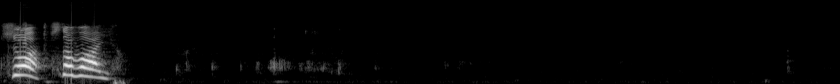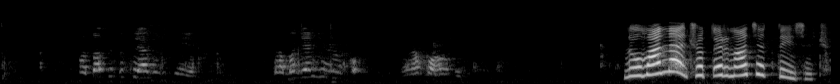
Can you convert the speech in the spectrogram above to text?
Все, вставай. А то ти следующий. Треба деньги на- на паузу. Ну, у мене 14 тисяч.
